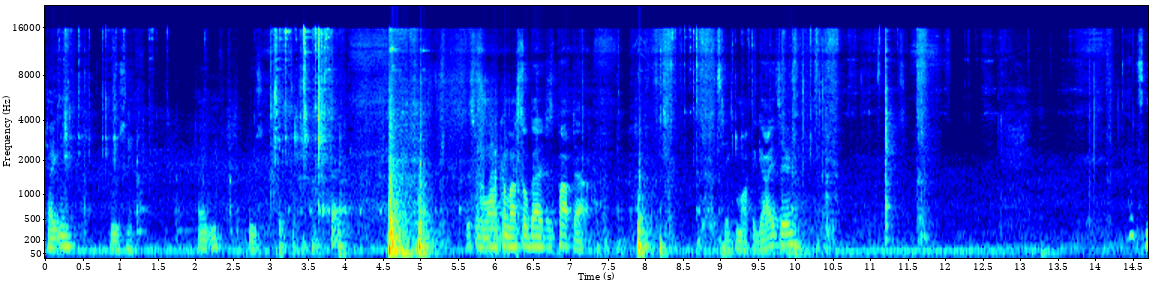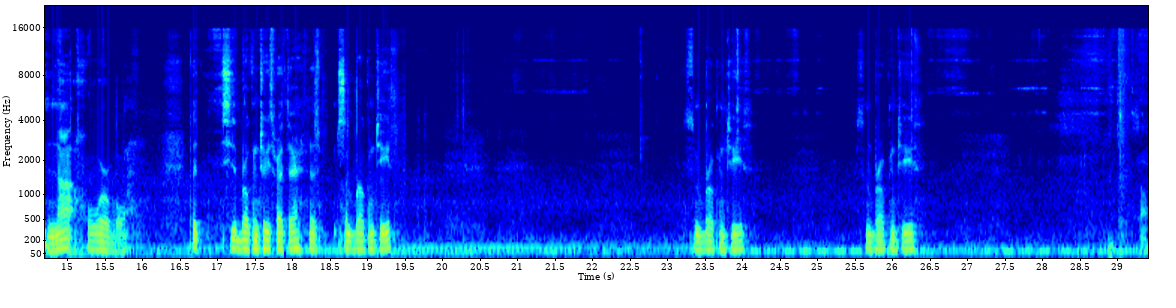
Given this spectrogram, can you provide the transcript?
Tighten, loosen, tighten, loosen. Okay. This one want to come out so bad it just popped out. Take them off the guides there. That's not horrible. But see the broken tooth right there? There's some broken teeth. Some broken teeth. Some broken teeth. So.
